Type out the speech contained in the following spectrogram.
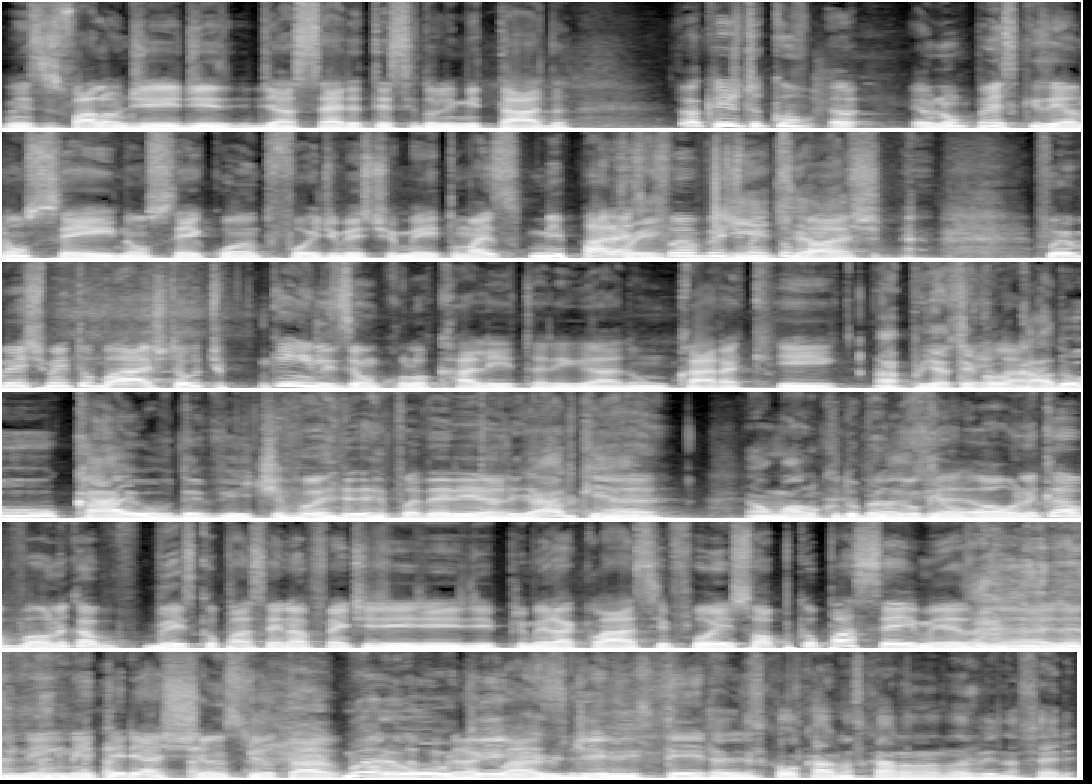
vocês falam de, de, de a série ter sido limitada. Eu acredito que. Eu, eu- não pesquisei, eu não sei, não sei quanto foi de investimento, mas me parece Foi que foi um investimento 500 baixo. foi um investimento baixo. Então, tipo, quem eles iam colocar ali, tá ligado? Um cara que. Ah, podia ter lá. colocado o Caio, o Devitt. Poderia. Tá ligado? Quem é? É, um maluco do Brasil. nunca- a, única, a única vez que eu passei na frente de, de- de primeira classe foi só porque eu passei mesmo, né? Eu nem, nem teria chance de eu estar falando da Mano, primeira Jay, classe. o James Statham, eles colocaram os caras nada a ver na série.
